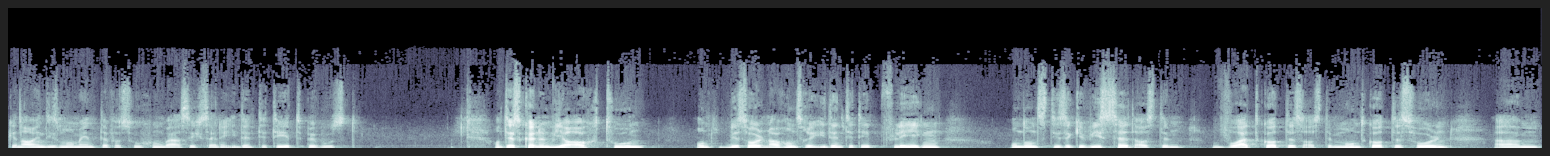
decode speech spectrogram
Genau in diesem Moment der Versuchung war sich seine Identität bewusst. Und das können wir auch tun und wir sollten auch unsere Identität pflegen und uns diese Gewissheit aus dem Wort Gottes, aus dem Mund Gottes holen, ähm,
